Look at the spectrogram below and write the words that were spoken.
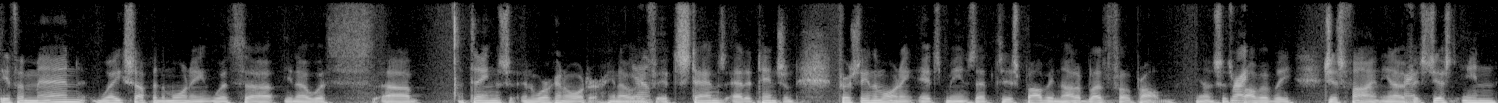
if a man wakes up in the morning with uh, you know with uh, things in working order. You know, Yeah. if it stands at attention first thing in the morning, it means that it's probably not a blood flow problem. You know, so it's Right. probably just fine. You know, Right. if it's just in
